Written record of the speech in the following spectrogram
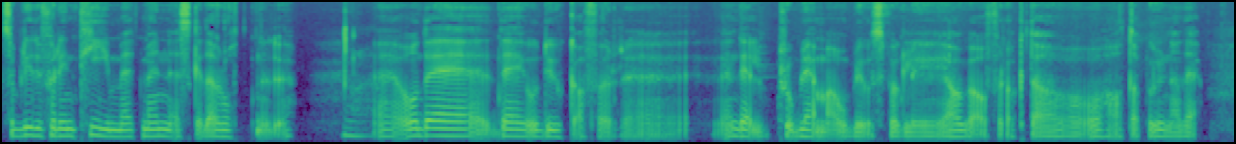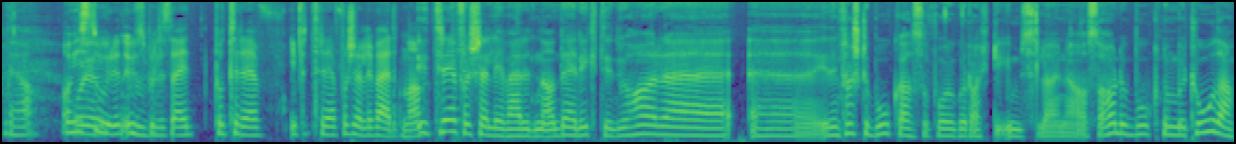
Så blir du for intim med et menneske, da råtner du. Uh, og det, det, er jo duka for uh, en del problemer. Hun blir jo selvfølgelig jaga og forakta og, og hata pga. det. Ja. Og historien og, utspiller seg på tre, i tre forskjellige verdener? I tre forskjellige verdener, det er riktig. Du har uh, I den første boka så foregår alt i Ymslandet, og så har du bok nummer to, da.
